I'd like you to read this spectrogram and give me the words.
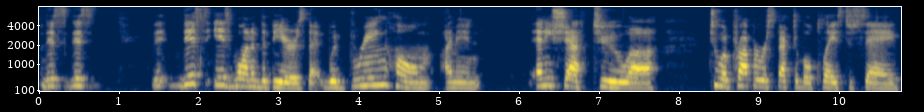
this this this is one of the beers that would bring home. I mean any chef to uh, to a proper respectable place to say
